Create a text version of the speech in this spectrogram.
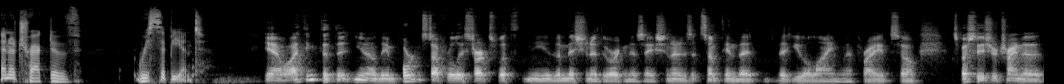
an attractive recipient? Yeah, well, I think that the you know the important stuff really starts with the, the mission of the organization, and is it something that that you align with, right? So, especially as you're trying to,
